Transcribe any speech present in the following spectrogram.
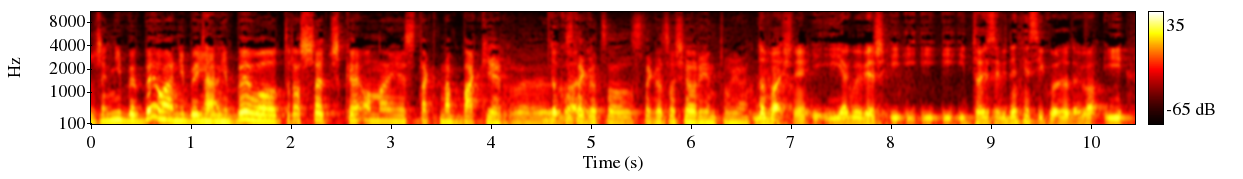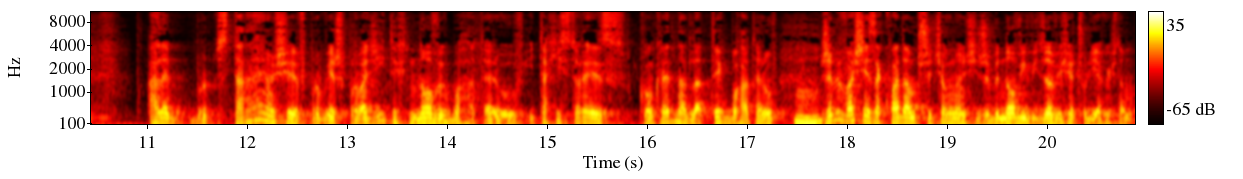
że niby była, niby tak. jej nie było. Troszeczkę ona jest tak na bakier z tego, co, z tego, co się orientuje. No właśnie. I, i jakby wiesz, i, i, i, i to jest ewidentnie sequel do tego i ale starają się, wiesz, wprowadzili tych nowych bohaterów i ta historia jest konkretna dla tych bohaterów, mhm. żeby właśnie zakładam przyciągnąć i żeby nowi widzowie się czuli jakoś tam,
